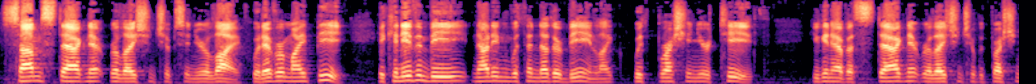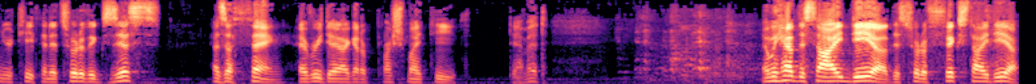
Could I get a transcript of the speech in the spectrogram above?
some stagnant relationships in your life, whatever it might be. It can even be not even with another being, like with brushing your teeth. You can have a stagnant relationship with brushing your teeth, and it sort of exists as a thing. Every day I got to brush my teeth. Damn it. and we have this idea, this sort of fixed idea.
